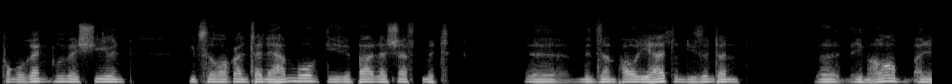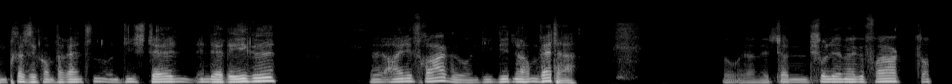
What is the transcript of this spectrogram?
Konkurrenten drüber schielen, gibt es eine Rockantenne Hamburg, die eine Partnerschaft mit, äh, mit St. Pauli hat und die sind dann äh, eben auch an den Pressekonferenzen und die stellen in der Regel eine Frage und die geht nach dem Wetter. So, da wird dann schon immer gefragt, ob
